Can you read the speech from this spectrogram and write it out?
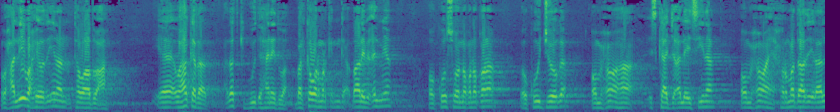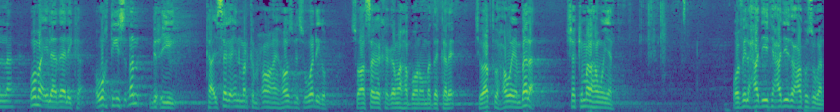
waxaa lii waxyooday inaan tawaaduca. Wahaakada dadka guud ahaaneed waa bal ka war marka ninka aalib cilmiga oo kuu soo noqnoqona oo kuu jooga oo muxuu ahaa iskaa jeclaysiina oo muxuu ahay xurmadaada ilaalina wamaa ilaa dalika oo waqhtigiisu dhan bixiyey. Ka isaga in marka muxuu ahay hoos lisuga dhigo soo asaga kagama haboono ummadda kale. Jawaabtu waxaa weyaan bala shaki ma lahan weyaan wa fi lxadiii xadii waxaa ku sugan.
